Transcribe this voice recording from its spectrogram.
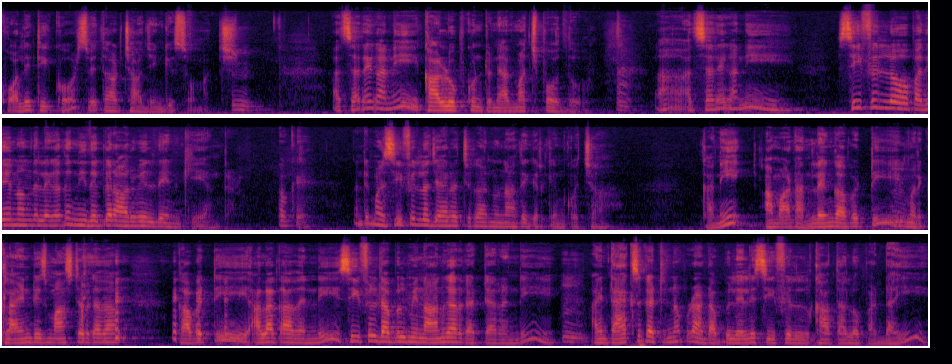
quality course without charging you so much అది సరే కానీ కాళ్ళు ఊపుకుంటున్నాయి అది మర్చిపోవద్దు. ఆ, అది సరే కానీ సీఫిల్లో పదిహేను వందలే కదా నీ దగ్గర ఆరు వేలు దేనికి అంటాడు. ఓకే. అంటే మరి సీఫిల్లో చేరొచ్చుగా నువ్వు నా దగ్గరికి ఎందుకు వచ్చా? కానీ ఆ మాట అనలేం కాబట్టి మరి క్లయింట్ ఈజ్ మాస్టర్ కదా. కాబట్టి అలా కాదండి. సీఫిల్ డబ్బులు మీ నాన్నగారు కట్టారండి. ఆయన ట్యాక్స్ కట్టినప్పుడు ఆ డబ్బులు వెళ్ళి సీఫిల్ ఖాతాలో పడ్డాయి.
